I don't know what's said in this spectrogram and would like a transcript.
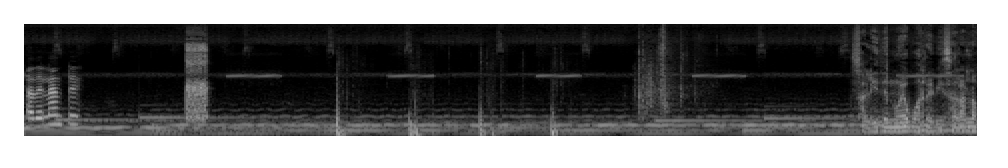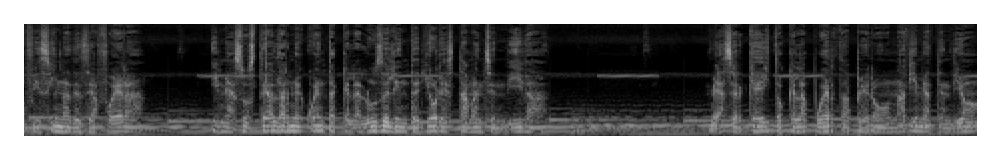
Adelante. Salí de nuevo a revisar a la oficina desde afuera y me asusté al darme cuenta que la luz del interior estaba encendida. Me acerqué y toqué la puerta, pero nadie me atendió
